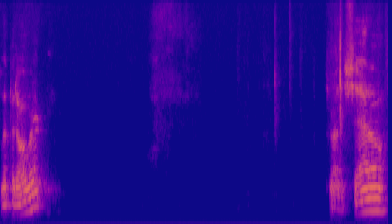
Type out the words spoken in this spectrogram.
Flip it over. Draw the shadow.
